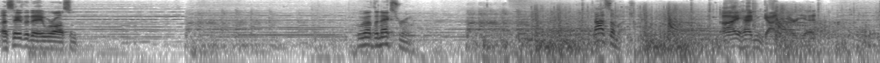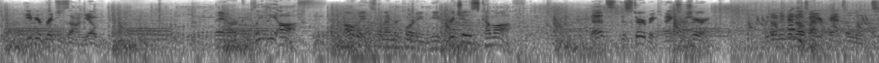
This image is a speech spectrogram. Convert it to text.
I saved the day. We're awesome. What about the next room? Not so much. I hadn't gotten there yet. Keep your britches on, yo. They are completely off. Always when I'm recording, the britches come off. That's disturbing. Thanks for sharing. We don't need to know about your pantaloons.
